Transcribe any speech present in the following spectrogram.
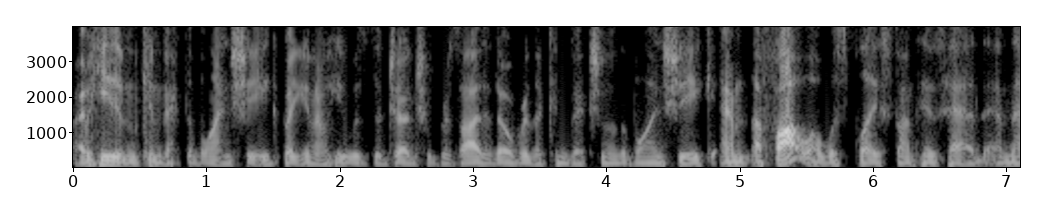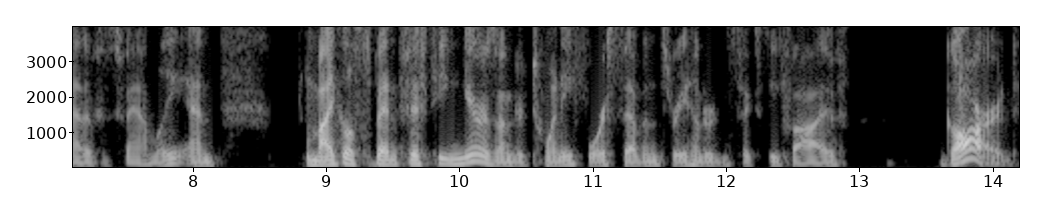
I mean, he didn't convict the blind sheik, but you know he was the judge who presided over the conviction of the blind sheik, and a fatwa was placed on his head and that of his family. And Michael spent 15 years under 24 7, 365 guard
